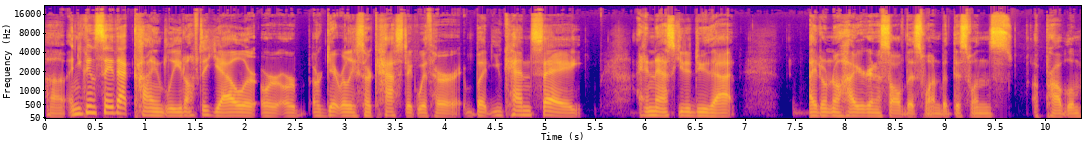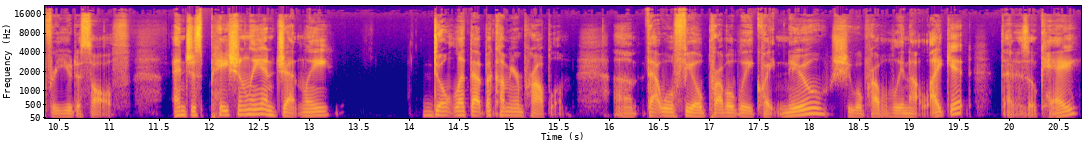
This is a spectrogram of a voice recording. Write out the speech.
Uh, and you can say that kindly. You don't have to yell or, or, or, or get really sarcastic with her, but you can say, I didn't ask you to do that. I don't know how you're going to solve this one, but this one's a problem for you to solve. And just patiently and gently, don't let that become your problem. Um, that will feel probably quite new. She will probably not like it. That is okay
